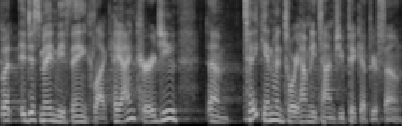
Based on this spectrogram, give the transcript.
but it just made me think like, hey, I encourage you, um, take inventory how many times you pick up your phone.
